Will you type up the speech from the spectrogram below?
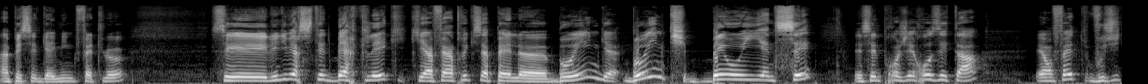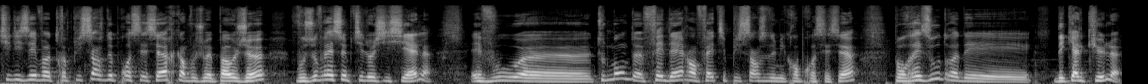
un PC de gaming, faites-le. C'est l'université de Berkeley qui, qui a fait un truc qui s'appelle Boeing, Boeing, B-O-I-N-C, et c'est le projet Rosetta. Et en fait, vous utilisez votre puissance de processeur quand vous jouez pas au jeu. Vous ouvrez ce petit logiciel et vous, euh, tout le monde fédère en fait ces puissances de microprocesseur pour résoudre des, des calculs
